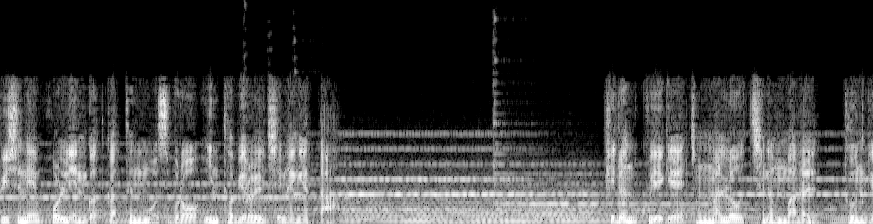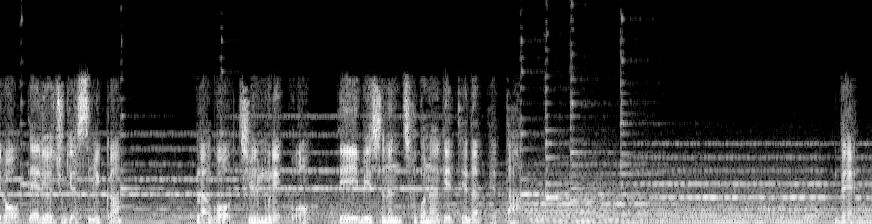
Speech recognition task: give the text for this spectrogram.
귀신에 홀린 것 같은 모습으로 인터뷰를 진행했다. 필은 그에게 정말로 친엄마를 둔기로 때려 죽였습니까? 라고 질문했고 데이비스는 차분하게 대답했다. 네.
